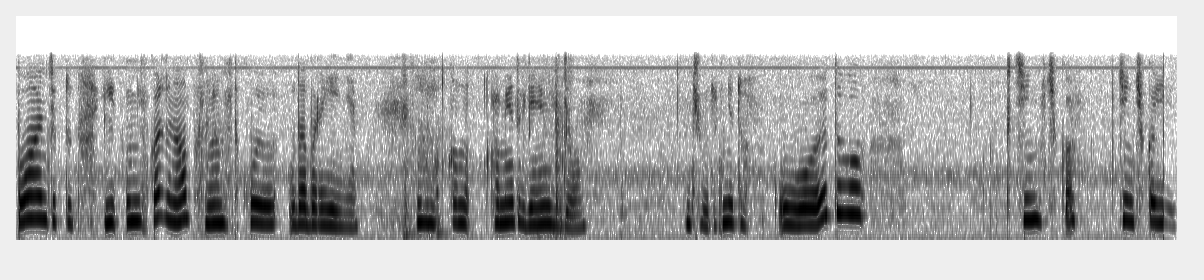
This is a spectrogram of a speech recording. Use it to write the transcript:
Бантик тут. И у них каждый на лапах, наверное, такое удобрение. Ну, кроме, этого я не увидела. Ничего тут нету. У этого птенчика. Птенчика есть.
